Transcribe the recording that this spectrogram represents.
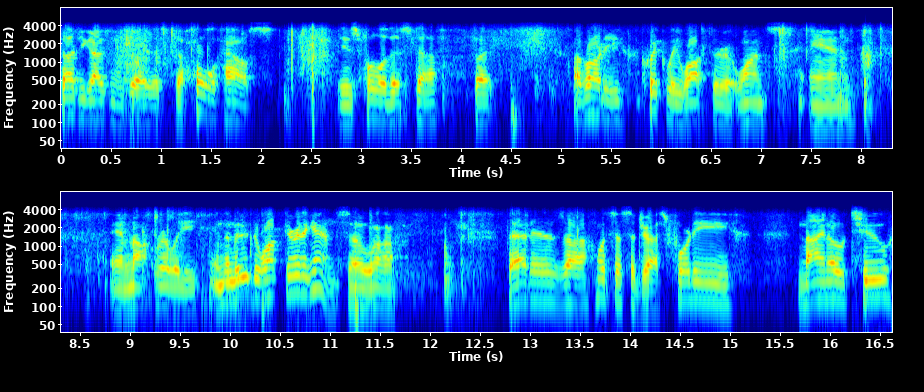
thought you guys would enjoy this. The whole house is full of this stuff, but I've already quickly walked through it once and and not really in the mood to walk through it again. So uh, that is uh, what's this address? 4902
